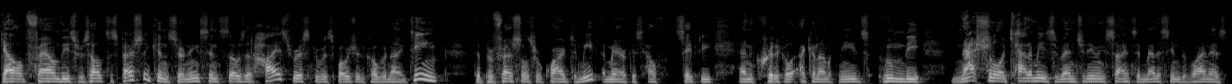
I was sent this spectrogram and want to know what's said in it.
Gallup found these results especially concerning since those at highest risk of exposure to COVID 19, the professionals required to meet America's health, safety, and critical economic needs, whom the National Academies of Engineering, Science, and Medicine define as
